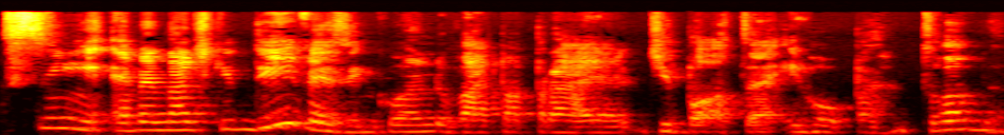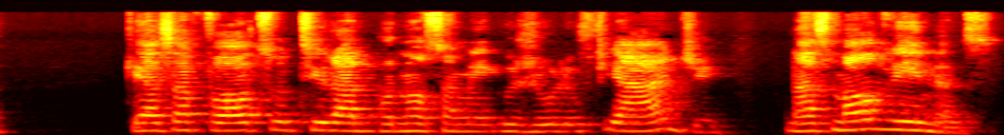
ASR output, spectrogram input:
Sim, é verdade que de vez em quando vai para a praia de bota e roupa toda. Que essa foto tirada por nosso amigo Júlio Fiade nas Malvinas.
